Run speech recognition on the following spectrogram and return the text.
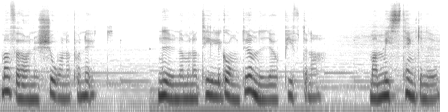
Man förhör nu Shona på nytt, nu när man har tillgång till de nya uppgifterna. Man misstänker nu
